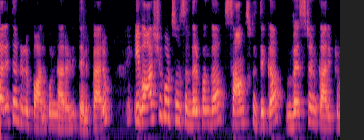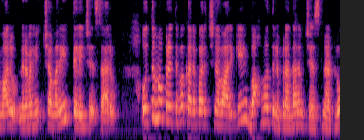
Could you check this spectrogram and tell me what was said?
తల్లిదండ్రులు పాల్గొన్నారని తెలిపారు. ఈ వార్షికోత్సవం సందర్భంగా సాంస్కృతిక వెస్టర్న్ కార్యక్రమాలు నిర్వహించామని తెలియజేశారు. ఉత్తమ ప్రతిభ కనపరిచిన వారికి బహుమతులు ప్రదానం చేసినట్లు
